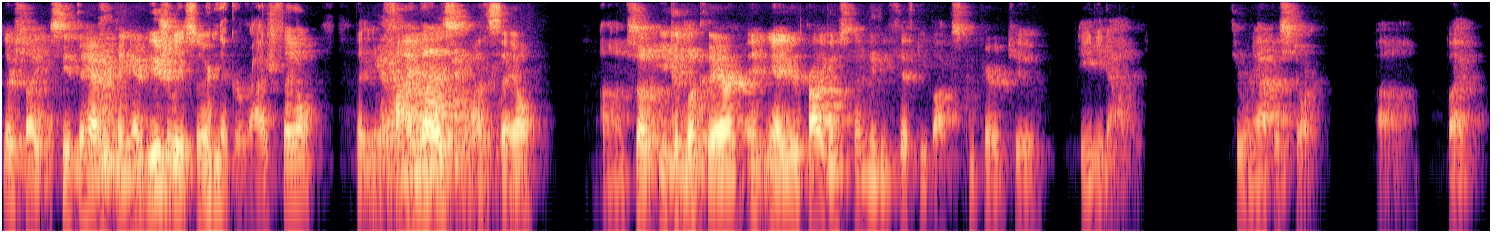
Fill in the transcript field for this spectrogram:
their site and see if they have anything. Usually it's during the garage sale that you'll find those on sale. Um, so you could look there, and yeah, you're probably going to spend maybe fifty bucks compared to eighty dollars through an Apple store. Um, but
